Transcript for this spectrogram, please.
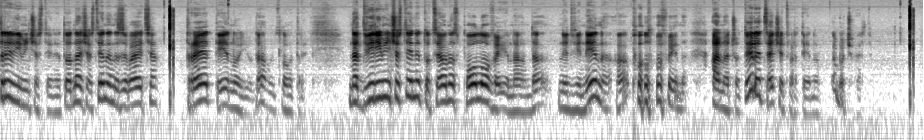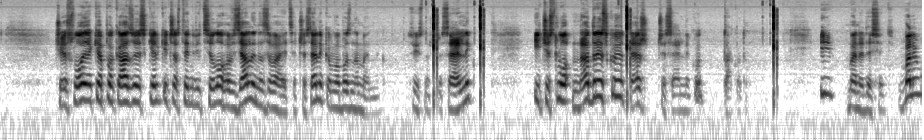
три рівні частини, то одна частина називається третиною. Да? Слово три. На дві рівні частини, то це у нас половина. Да? Не двінина, а половина. А на чотири це четвертина або чверть. Число, яке показує, скільки частин від цілого взяли, називається чисельником або знаменником. Звісно, чисельник. І число над рискою теж чисельник. От так от. І в мене 10 балів.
